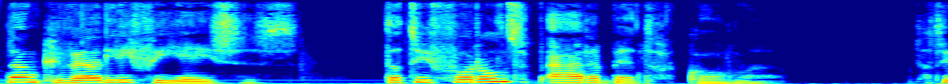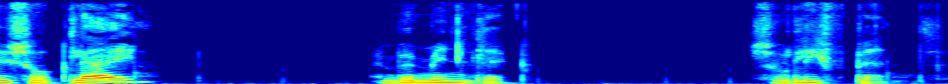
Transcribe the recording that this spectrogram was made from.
Dank u wel, lieve Jezus, dat u voor ons op aarde bent gekomen. Dat u zo klein en beminnelijk, zo lief bent,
